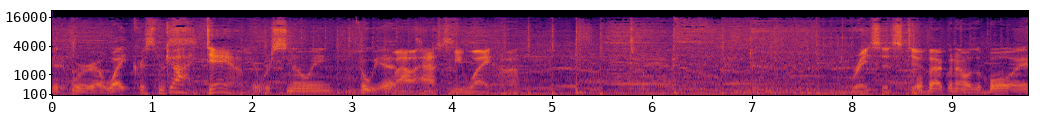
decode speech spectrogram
it were a white Christmas. God damn! That we're snowing. Oh yeah. Wow, it has to be white, huh? Racist too. Well, back when I was a boy,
